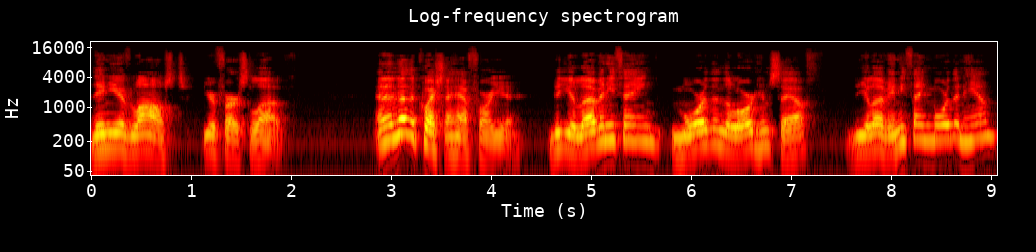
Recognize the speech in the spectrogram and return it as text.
then you have lost your first love. And another question I have for you. Do you love anything more than the Lord Himself? Do you love anything more than Him?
